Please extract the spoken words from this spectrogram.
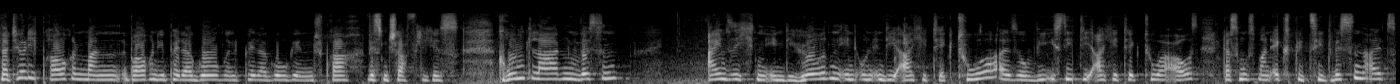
Natürlich brauchen, man, brauchen die Pädagogen und Pädagoginnen sprachwissenschaftliches Grundlagenwissen. Einsichten in die Hürden und in die Architektur. Also wie sieht die Architektur aus? Das muss man explizit wissen als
